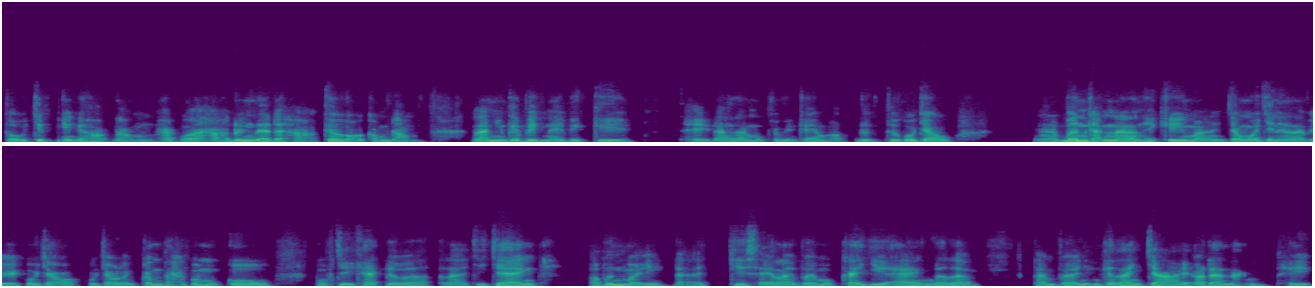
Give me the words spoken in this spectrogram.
tổ chức những cái hoạt động hoặc là họ đứng ra để họ kêu gọi cộng đồng làm những cái việc này việc kia. Thì đó là một trong những cái em học được từ cô Châu. À, bên cạnh đó thì khi mà trong quá trình em làm việc với cô Châu cô Châu lại tác với một cô một chị khác nữa là chị Trang ở bên Mỹ để chia sẻ lại về một cái dự án đó là làm về những cái làng chài ở Đà Nẵng thì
